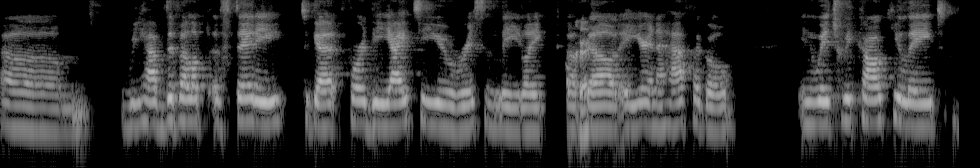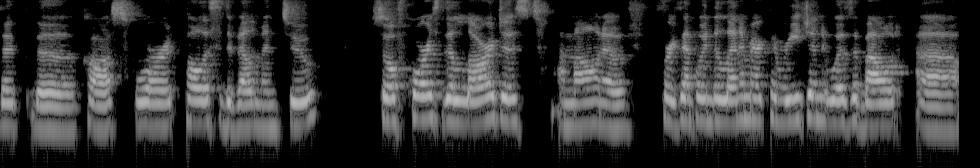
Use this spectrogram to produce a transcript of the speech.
um, we have developed a study to get for the ITU recently, like okay. about a year and a half ago, in which we calculate the, the cost for policy development too. So of course, the largest amount of, for example, in the Latin American region, it was about uh,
